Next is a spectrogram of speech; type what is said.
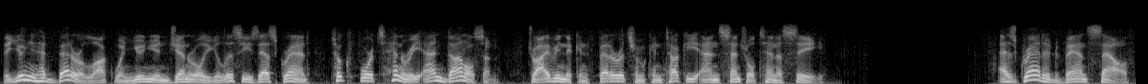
the Union had better luck when Union General Ulysses S. Grant took Forts Henry and Donelson, driving the Confederates from Kentucky and central Tennessee. As Grant advanced south,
